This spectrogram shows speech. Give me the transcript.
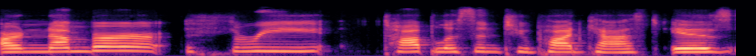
Our number 3 top listened to podcast is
